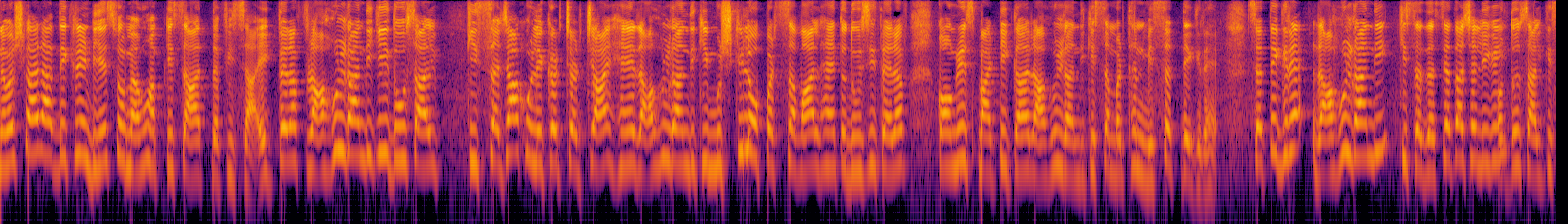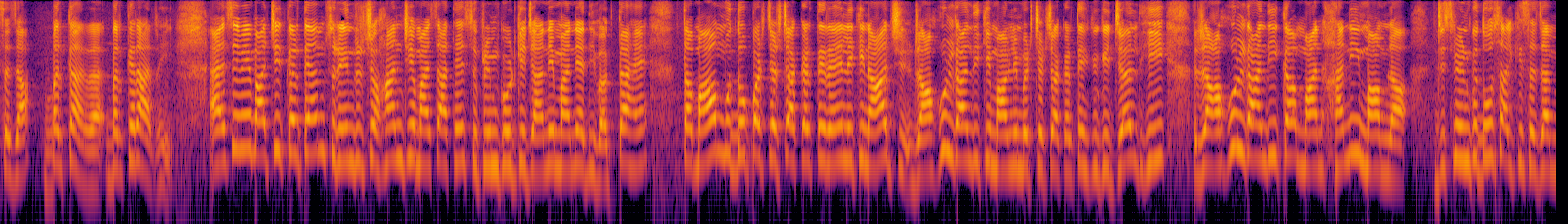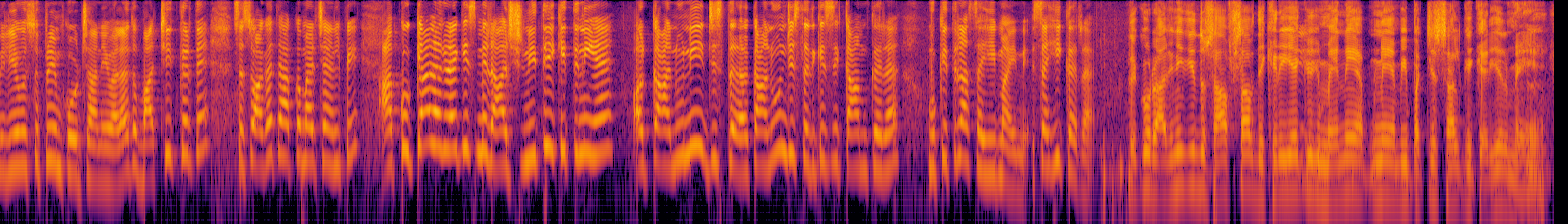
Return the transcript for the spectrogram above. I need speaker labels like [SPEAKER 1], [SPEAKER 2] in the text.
[SPEAKER 1] नमस्कार, आप देख रहे हैं डीएस मैं हूँ आपके साथ नफीसा। एक तरफ़ राहुल गांधी की दो साल की सजा को लेकर चर्चाएँ हैं। राहुल गांधी की मुश्किलों पर सवाल हैं तो दूसरी तरफ़ कांग्रेस पार्टी का राहुल गांधी के समर्थन में सत्याग्रह। सत्याग्रह राहुल गांधी की सदस्यता चली गई दो साल की सजा बरकरार बरकरार रही। ऐसे में बातचीत करते हैं हम। सुरेंद्र चौहान जी हमारे साथ हैं। सुप्रीम कोर्ट के जाने माने अधिवक्ता हैं। तमाम मुद्दों पर चर्चा करते रहे, लेकिन आज राहुल गांधी के मामले में चर्चा करते हैं, क्योंकि जल्द ही राहुल गांधी का मानहानि मामला, जिसमें उनको दो साल की सजा मिली है, वो सुप्रीम कोर्ट जाने वाला है। तो बातचीत करते हैं। सर स्वागत है आपका हमारे चैनल पे आपको क्या लग रहा है कि इसमें राजनीति कितनी है और कानूनी जिस तर, कानून जिस तरीके से काम कर रहा है वो कितना सही मायने सही कर रहा है?
[SPEAKER 2] देखो राजनीति तो साफ़ साफ़ दिख रही है क्योंकि मैंने अपने अभी 25 साल के करियर में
